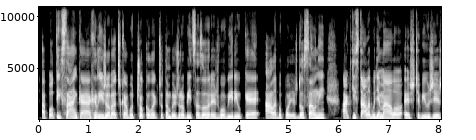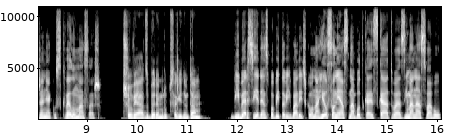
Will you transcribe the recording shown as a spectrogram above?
A po tých sánkach, lyžovačka alebo čokoľvek, čo tam budeš robiť, sa zohrieš vo výrivke alebo pôjdeš do sauny. Ak ti stále bude málo, ešte využiješ aj nejakú skvelú masáž. Čo viac, berem rúbsak, idem tam. Vyber si jeden z pobytových balíčkov na hilsoniasna.sk tvoja zima na svahu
